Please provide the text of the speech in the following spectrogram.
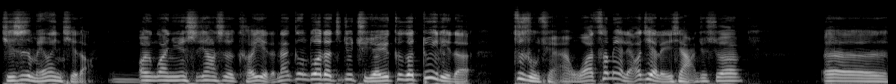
其实是没问题的。嗯奥运冠军实际上是可以的，那更多的这就取决于各个队里的自主权。我侧面了解了一下，就说，呃，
